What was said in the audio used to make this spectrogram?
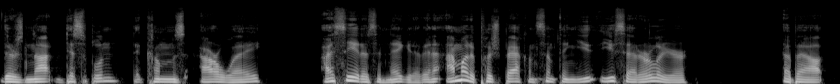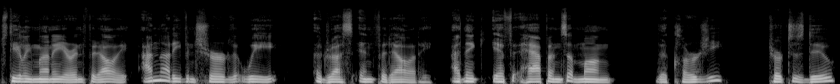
there's not discipline that comes our way. I see it as a negative. And I'm going to push back on something you, you said earlier about stealing money or infidelity. I'm not even sure that we address infidelity. I think if it happens among the clergy, churches do.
